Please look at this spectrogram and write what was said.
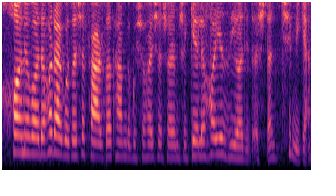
خانواده ها در گزارش فرزاد هم به گوشه هایش اشاره میشه. گله های زیادی داشتن. چی میگن؟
